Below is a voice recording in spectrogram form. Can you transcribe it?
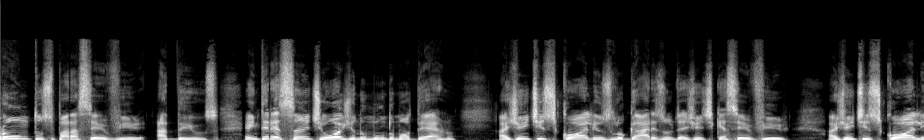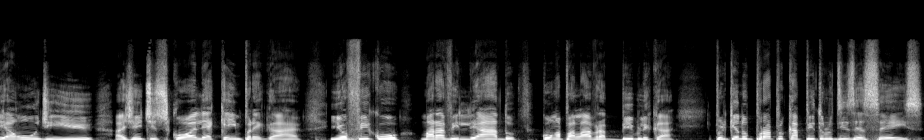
prontos para servir a Deus. É interessante hoje no mundo moderno, a gente escolhe os lugares onde a gente quer servir, a gente escolhe aonde ir, a gente escolhe a quem pregar. E eu fico maravilhado com a palavra bíblica, porque no próprio capítulo 16,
